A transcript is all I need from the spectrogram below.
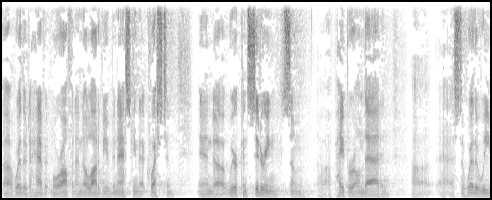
uh, whether to have it more often. I know a lot of you have been asking that question. And uh, we're considering some uh, a paper on that and uh, as to whether we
